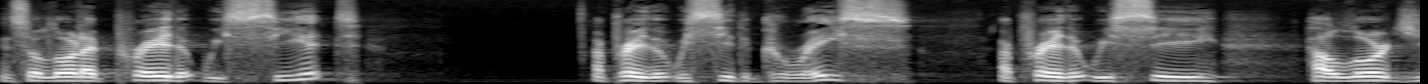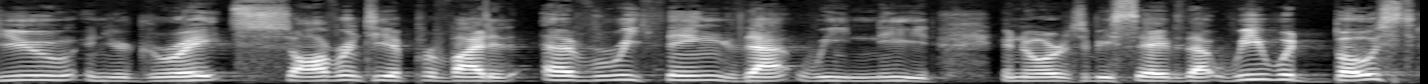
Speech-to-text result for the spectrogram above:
And so, Lord, I pray that we see it. I pray that we see the grace. I pray that we see how, Lord, you in your great sovereignty have provided everything that we need in order to be saved, that we would boast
